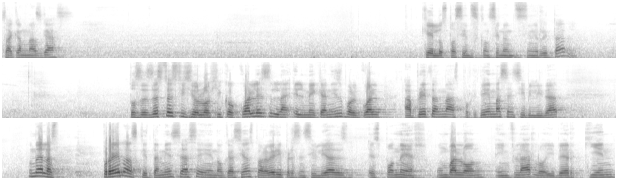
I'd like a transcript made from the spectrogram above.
sacan más gas que los pacientes con síndrome irritable. Entonces, esto es fisiológico. ¿Cuál es el mecanismo por el cual aprietan más? Porque tienen más sensibilidad. Una de las pruebas que también se hace en ocasiones para ver hipersensibilidad es, poner un balón e inflarlo y ver quién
